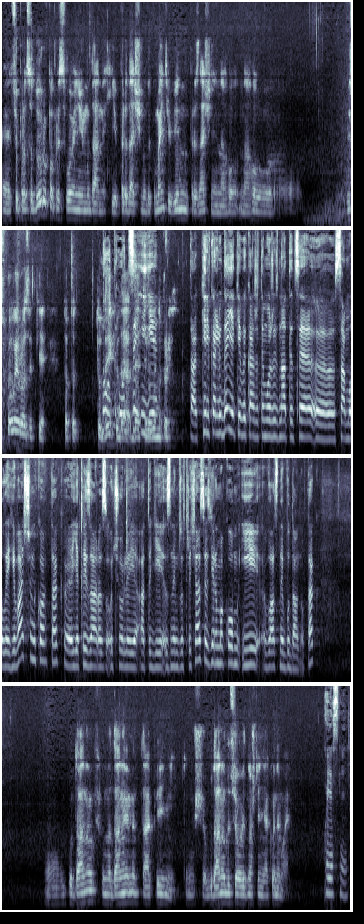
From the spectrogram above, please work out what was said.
е, цю процедуру по присвоєнню йому даних і передачі йому документів, він призначений на голову, на голову е, військової розвідки, тобто туди, Ну, куди де ця є-. Так, кілька людей, які ви кажете, можуть знати, це е, сам Олег Іващенко, так, е, який зараз очолює, а тоді з ним зустрічався з Єрмаком, і власне Буданов, так? Е, Буданов на даному етапі ні, тому що Буданов до цього відношення ніякого немає. Поясніть.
